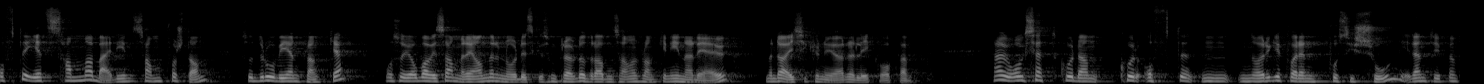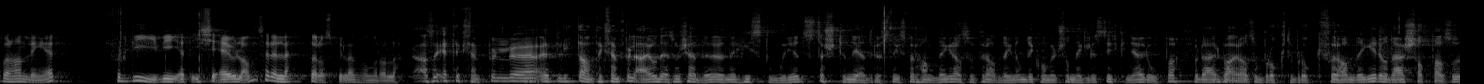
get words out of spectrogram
ofte i et samarbeid, i en samforstand, så dro vi en flanke. Og så jobba vi sammen med de andre nordiske som prøvde å dra den samme flanken innad i EU, men da ikke kunne gjøre det like åpent. Jeg har jo også sett hvordan, hvor ofte Norge får en posisjon i den typen forhandlinger fordi vi er et ikke-EU-land, så er det lettere å spille en sånn rolle. Altså et, eksempel, eh, et, litt annet eksempel er jo det som skjedde under historiens største nedrustningsforhandlinger. altså Forhandlingene om de konvensjonelle styrkene i Europa. For Der var det altså blokk-til-blokk-forhandlinger, og der satt altså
